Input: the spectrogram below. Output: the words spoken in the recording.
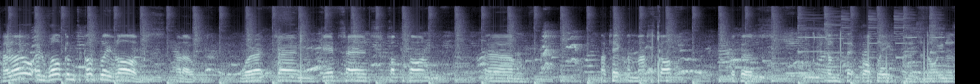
Hello and welcome to Cosplay Vlogs. Hello. We're at um, Gateshead Comic Con. Um, I've taken the mask off because it doesn't fit properly and it's annoying us.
